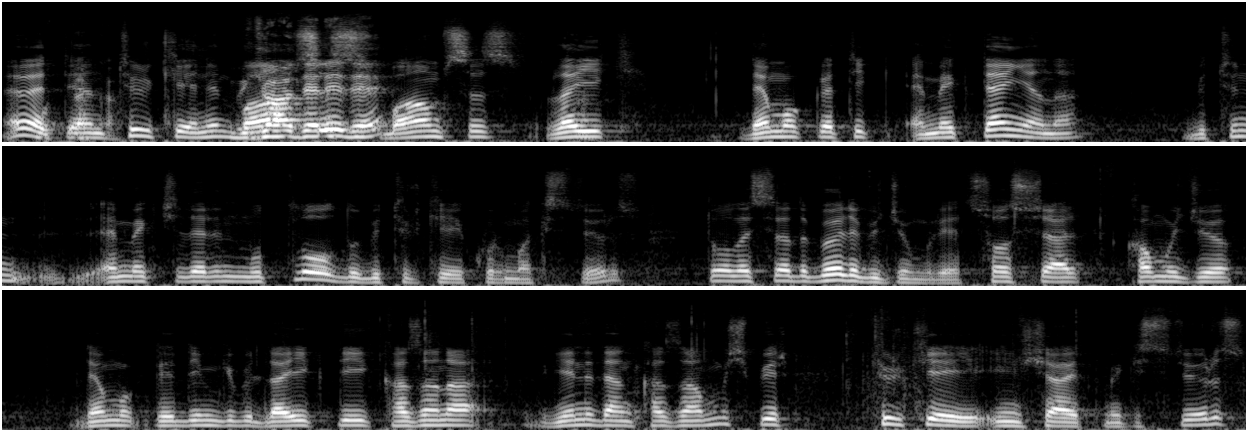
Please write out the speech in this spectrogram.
Evet Mutlaka. yani Türkiye'nin bağımsız, de- bağımsız, layık, demokratik, emekten yana bütün emekçilerin mutlu olduğu bir Türkiye'yi kurmak istiyoruz. Dolayısıyla da böyle bir cumhuriyet, sosyal, kamucu, demok dediğim gibi layıklığı kazana yeniden kazanmış bir Türkiye'yi inşa etmek istiyoruz.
